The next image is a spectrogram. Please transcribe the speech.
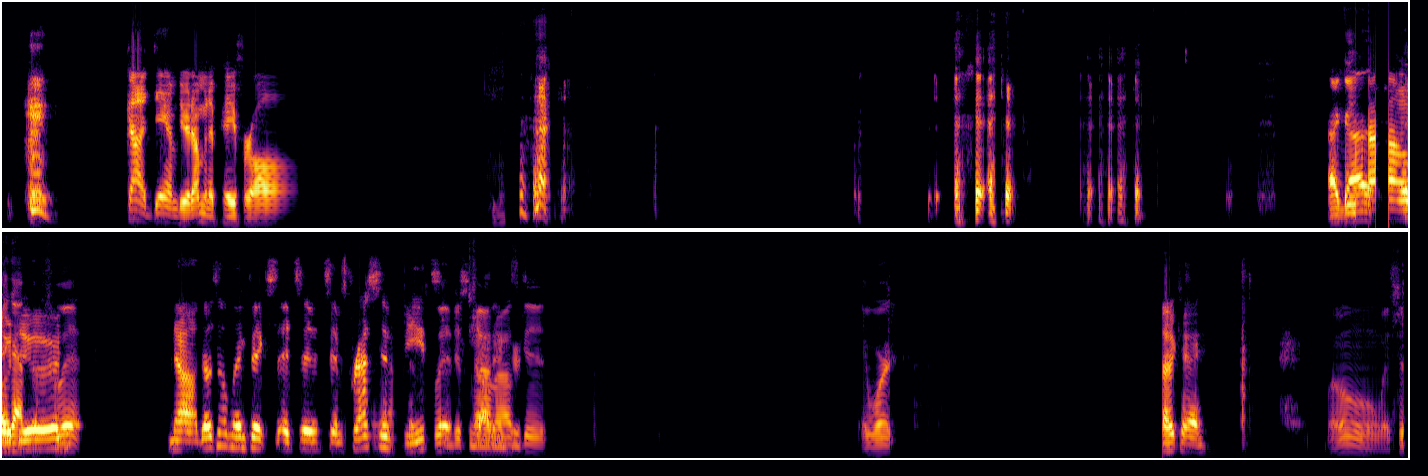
God damn, dude, I'm gonna pay for all I got I got the dude. flip. No, those Olympics, it's it's I impressive got the feats. Flip. just not. Osgood. It worked. Okay. Boom. It's just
